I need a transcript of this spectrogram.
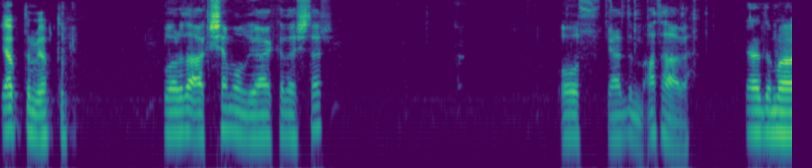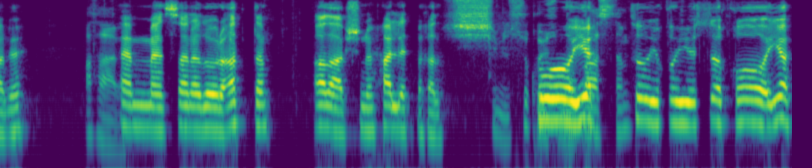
Yaptım yaptım. Bu arada akşam oluyor arkadaşlar. Oğuz geldin mi? At abi. Geldim abi. At abi. Hemen sana doğru attım. Al abi şunu hallet bakalım. Şimdi su kuyusuna Koyu, bastım. su kuyusu koyu,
